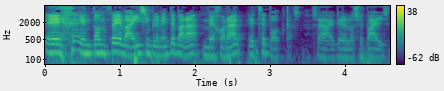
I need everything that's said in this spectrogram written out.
Eh, entonces va ahí simplemente para mejorar este podcast. O sea, que lo sepáis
